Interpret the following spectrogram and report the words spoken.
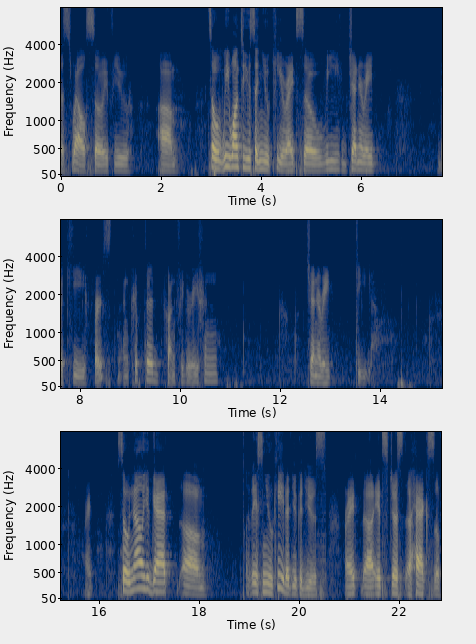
as well. So if you, um, so we want to use a new key, right? So we generate the key first, encrypted configuration, generate key, right? So now you get um, this new key that you could use, right? Uh, it's just a hex of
